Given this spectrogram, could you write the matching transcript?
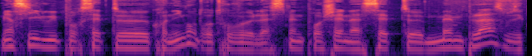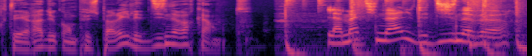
Merci Louis pour cette euh, chronique. On se retrouve la semaine prochaine à cette euh, même place. Vous écoutez Radio Campus Paris, il est 19h40. La matinale de 19h.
